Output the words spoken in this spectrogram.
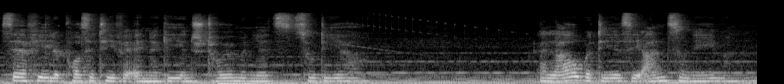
Sehr viele positive Energien strömen jetzt zu dir. Erlaube dir, sie anzunehmen.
